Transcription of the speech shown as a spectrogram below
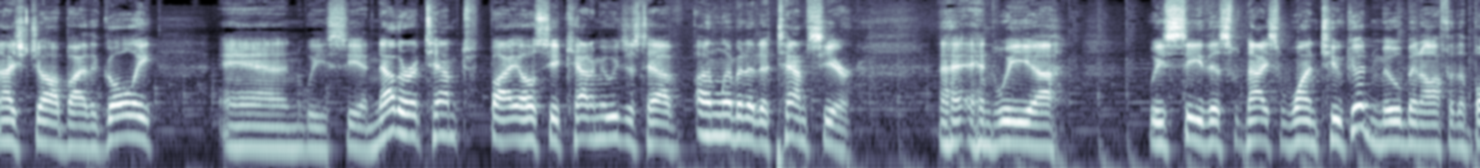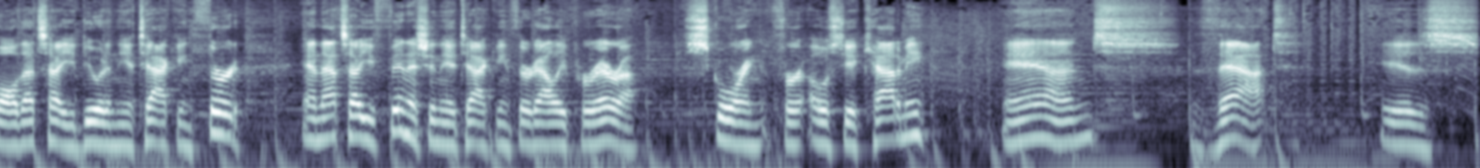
nice job by the goalie. And we see another attempt by OC Academy. We just have unlimited attempts here. And we uh, we see this nice 1-2. Good movement off of the ball. That's how you do it in the attacking third. And that's how you finish in the attacking third. Ali Pereira scoring for OC Academy. And that is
